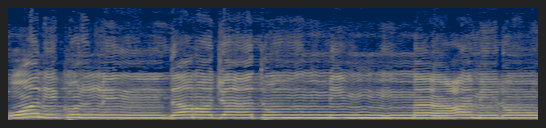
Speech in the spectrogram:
ولكل درجات مما عملوا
